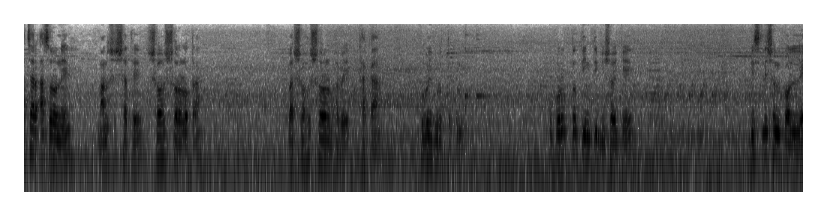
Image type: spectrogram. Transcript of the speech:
আচার আচরণে মানুষের সাথে সহজ সরলতা বা সহজ সরলভাবে থাকা খুবই গুরুত্বপূর্ণ। উপরোক্ত তিনটি বিষয়কে বিশ্লেষণ করলে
